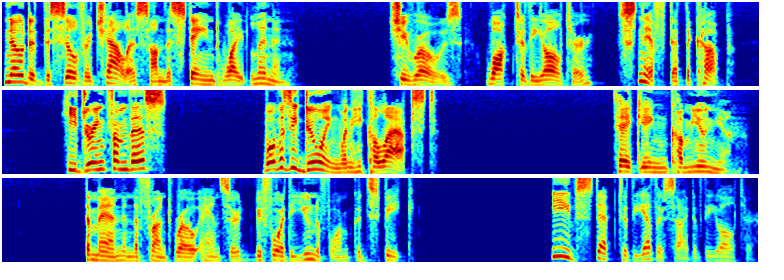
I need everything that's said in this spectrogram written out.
noted the silver chalice on the stained white linen. She rose, walked to the altar, sniffed at the cup. He drink from this? What was he doing when he collapsed? Taking communion, the man in the front row answered before the uniform could speak. Eve stepped to the other side of the altar.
